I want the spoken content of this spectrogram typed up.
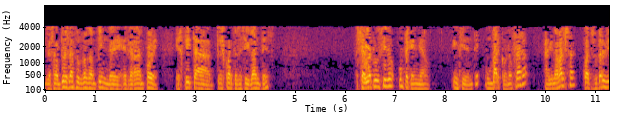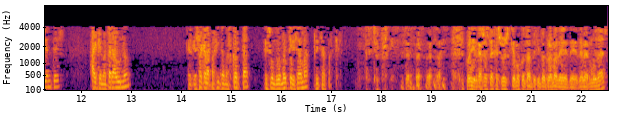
Las aventuras de Arthur Gordon Pym de Edgar Allan Poe, escrita tres cuartos de siglo antes, se había producido un pequeño incidente. Un barco naufraga, hay una balsa, cuatro supervivientes, hay que matar a uno el que saca la pajita más corta es un grumete que se llama Richard Parker. bueno, y el caso este Jesús que hemos contado al principio del programa de, Bermudas,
